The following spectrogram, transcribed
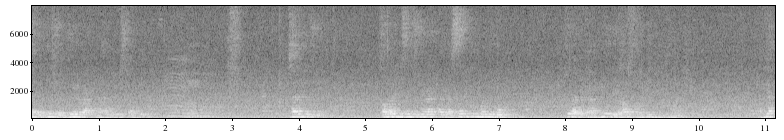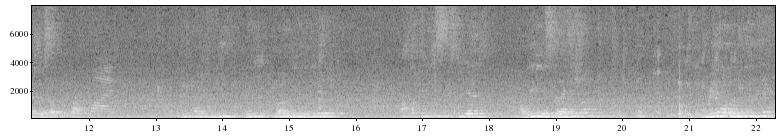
of the things you're doing right now, you will stop doing. Hmm. Tell me the truth. Somebody listening to me right now, you're sending money home so that they can build a house for you to. Have you asked yourself why? Why? Do you want to live, really want to live in the village after 50, 60 years of living in civilization? You really want to live in the village?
